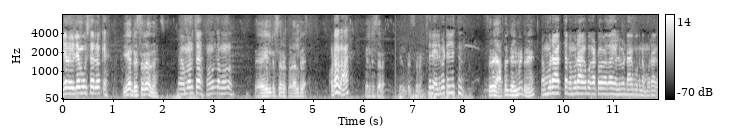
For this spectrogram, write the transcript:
ಏನು ಇಲ್ಲೇ ಮುಗಿಸ್ತಾರ ಓಕೆ ಏನ್ರಿ ಸರ್ ಅದ? ಅಮೌಂಟ್ ಅಮೌಂಟ್ ಅಮೌಂಟ್ ಏ, ಇಲ್ರಿ ಸರ್ ಕೊಡಲ್ರಿ. ಕೊಡಲ್ಲ? ಇಲ್ರಿ ಸರ್ ಇಲ್ರಿ ಸರ್. ಸರಿ ಹೆಲ್ಮೆಟ್ ಎಲ್ಲ ಸರ್ ಆಟೋಗೆ ಹೆಲ್ಮೆಟ್ ರೀ? ನಮ್ಮೂರ ಹಾಕ್ತಾರ ನಮ್ಮೂರ ಹಾಕ್ಬೇಕು ಆಟೋದಾಗ ಹೆಲ್ಮೆಟ್ ಹಾಕ್ಬೇಕು ನಮ್ಮೂರಾಗ.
